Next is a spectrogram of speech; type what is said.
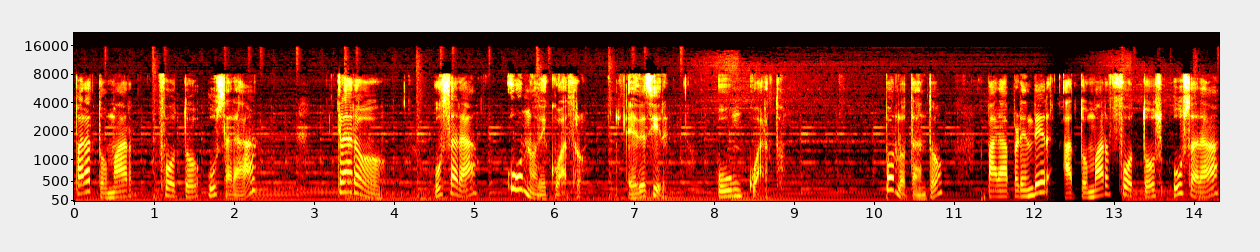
para tomar foto usará, claro, usará 1 de 4, es decir, un cuarto. Por lo tanto, para aprender a tomar fotos usará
